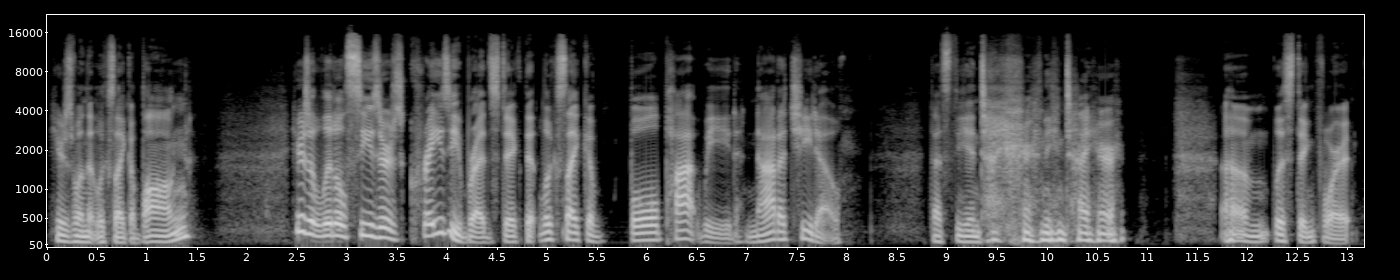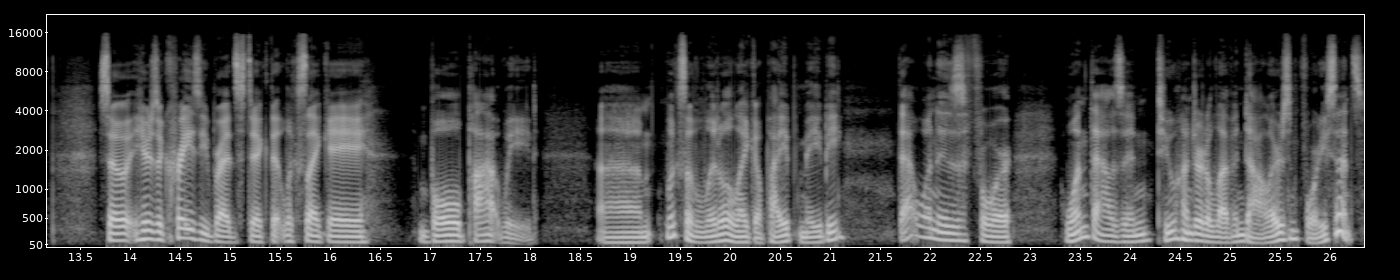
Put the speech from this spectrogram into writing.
Here's one that looks like a bong. Here's a little Caesar's crazy breadstick that looks like a bull potweed, not a Cheeto. That's the entire the entire um, listing for it. So here's a crazy breadstick that looks like a bull potweed. Um, looks a little like a pipe, maybe. That one is for one thousand two hundred eleven dollars and forty cents.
